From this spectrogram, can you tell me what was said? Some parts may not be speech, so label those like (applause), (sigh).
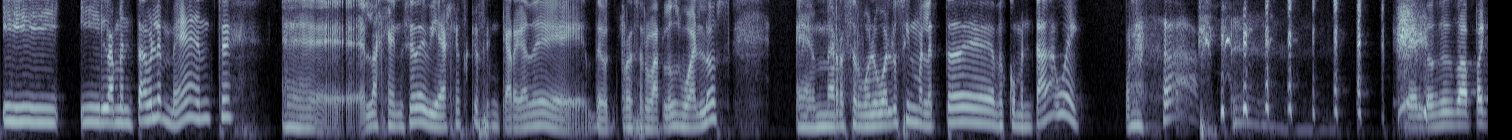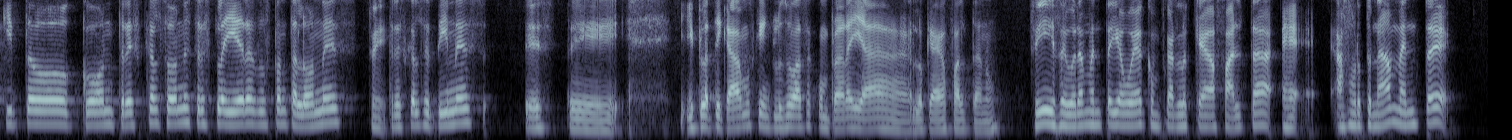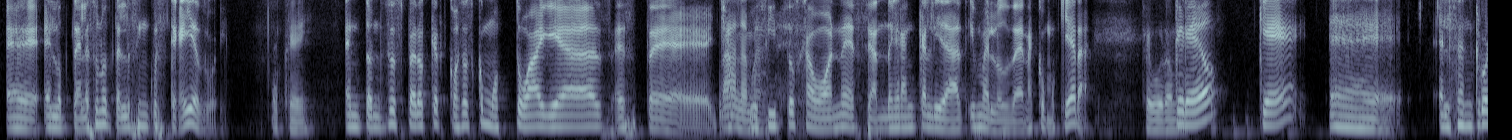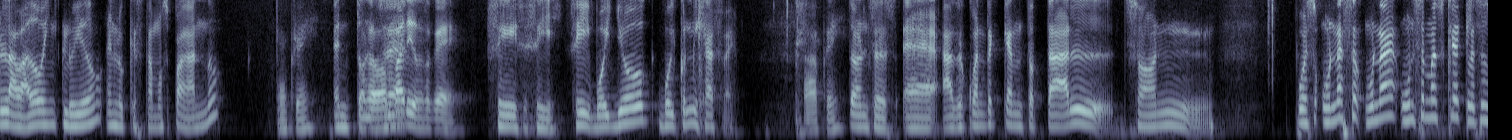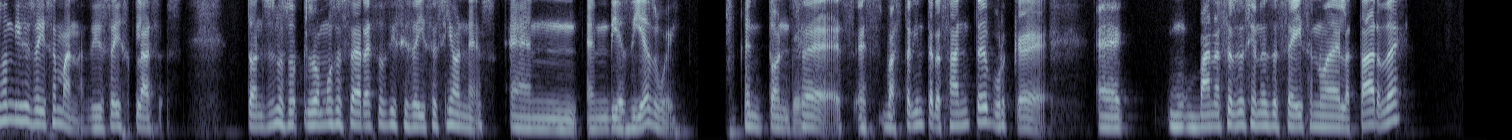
Y, y lamentablemente, eh, la agencia de viajes que se encarga de, reservar los vuelos eh, me reservó el vuelo sin maleta de documentada, güey. (laughs) Entonces va Paquito con tres calzones, tres playeras, dos pantalones, tres calcetines, este, y platicábamos que incluso vas a comprar allá lo que haga falta, ¿no? Sí, seguramente ya voy a comprar lo que haga falta. Eh, afortunadamente, el hotel es un hotel de cinco estrellas, güey. Ok. Entonces espero que cosas como toallas, este, ah, champucitos, jabones sean de gran calidad y me los den a como quiera. Seguramente. Creo que eh, el centro lavado incluido en lo que estamos pagando. Ok. Entonces. ¿Van varios o qué? Sí, sí, sí. Sí, voy yo, voy con mi jefe. Ah, ok. Entonces, eh, haz de cuenta que en total son. Pues una, una, un semestre de clases son 16 semanas, 16 clases. Entonces nosotros vamos a hacer esas 16 sesiones en, en 10 días, güey. Entonces es, va a estar interesante porque eh, van a ser sesiones de 6 a 9 de la tarde.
